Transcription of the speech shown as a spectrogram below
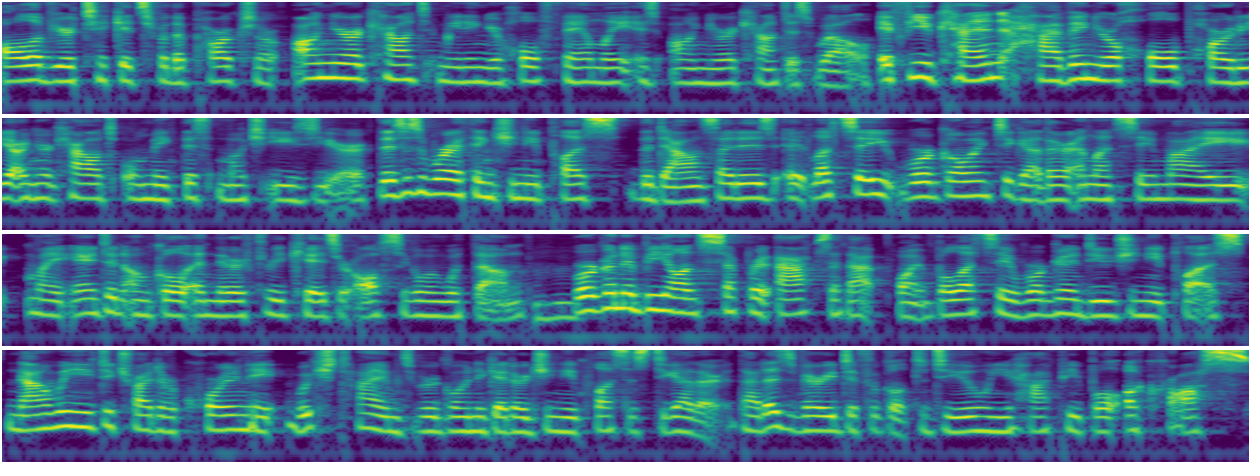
all of your tickets for the parks are on your account, meaning your whole family is on your account as well. If you can, having your whole party on your account will make this much easier. This is where I think Genie Plus the downside is. It, let's say we're going together, and let's say my my aunt and uncle and their three kids are also going with them. Mm-hmm. We're going to be on separate apps at that point. But let's say we're going to do Genie Plus. Now we need to try to to coordinate which times we're going to get our Genie Pluses together. That is very difficult to do when you have people across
